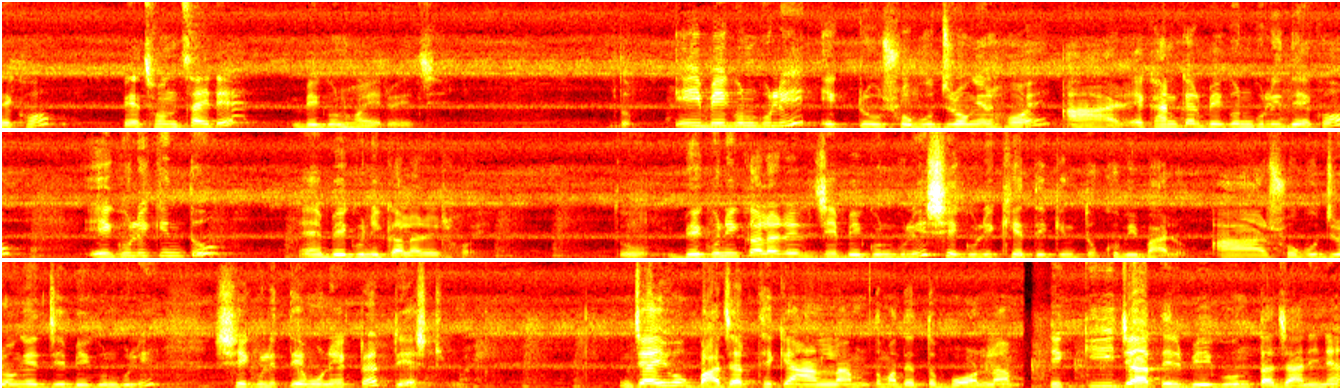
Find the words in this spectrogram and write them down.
দেখো, পেছন সাইডে বেগুন হয়ে রয়েছে। তো এই বেগুনগুলি একটু সবুজ রঙের হয়, আর এখানকার বেগুনগুলি দেখো, এগুলি কিন্তু বেগুনি কালারের হয়। তো বেগুনি কালারের যে বেগুনগুলি, সেগুলি খেতে কিন্তু খুবই ভালো, আর সবুজ রঙের যে বেগুনগুলি, সেগুলি তেমন একটা টেস্ট নয়। যাই হোক বাজার থেকে আনলাম, তোমাদের তো বললাম যে কী জাতের বেগুন তা জানি না,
